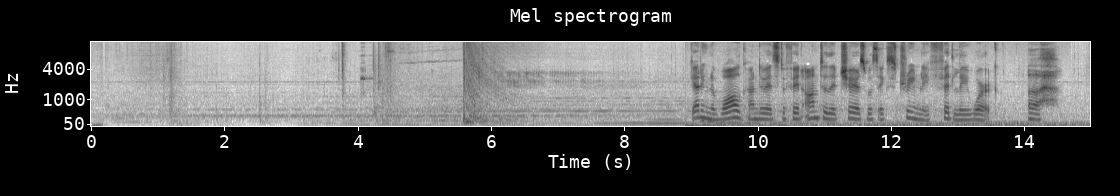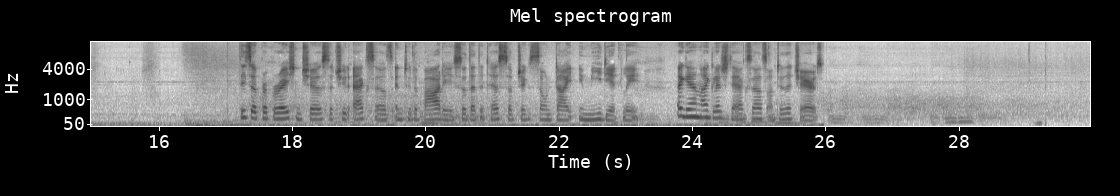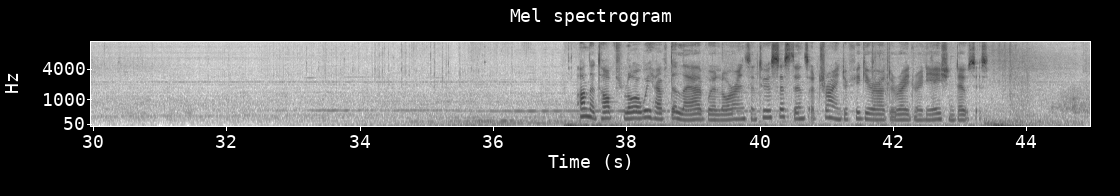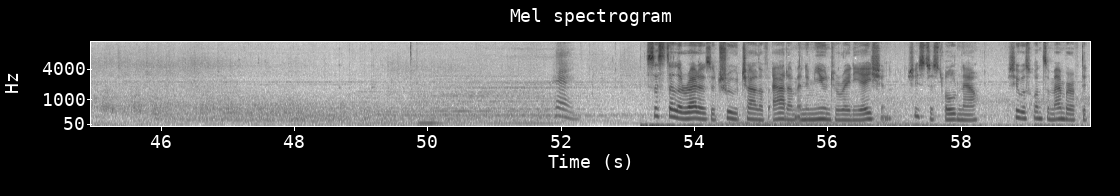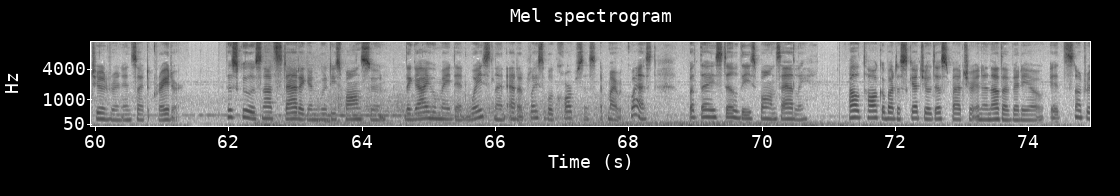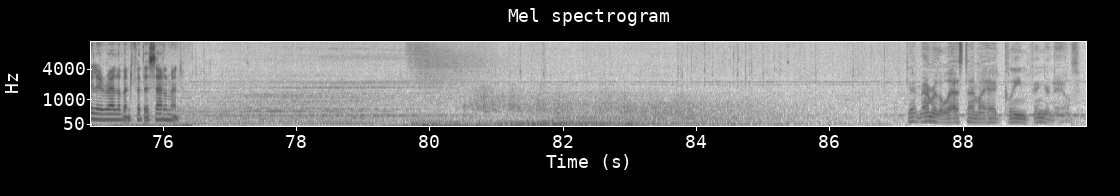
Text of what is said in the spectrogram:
Getting the wall conduits to fit onto the chairs was extremely fiddly work. Ugh. These are preparation chairs that shoot cells into the body so that the test subjects don't die immediately. Again, I glitched the cells onto the chairs. On the top floor we have the lab where Lawrence and two assistants are trying to figure out the right radiation doses. Hey. Sister Loretta is a true child of Atom and immune to radiation. She's just old now. She was once a member of the children inside the crater. This school is not static and will despawn soon. The guy who made that wasteland added placeable corpses at my request, but they still despawn sadly. I'll talk about the scheduled dispatcher in another video. It's not really relevant for the settlement. Can't remember the last time I had clean fingernails.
